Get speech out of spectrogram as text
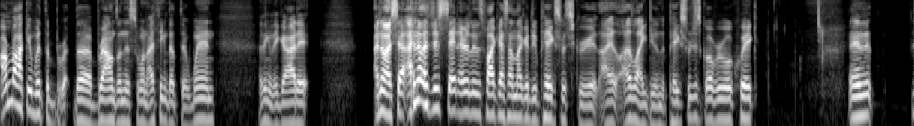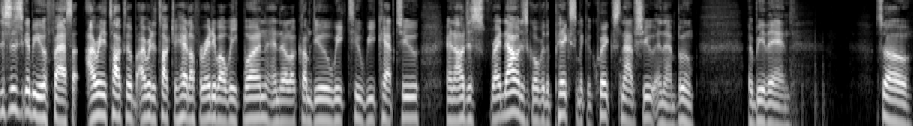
I'm rocking with the the Browns on this one. I think that they win. I think they got it. I know I said I know I just said earlier in this podcast I'm not gonna do picks, but screw it. I I like doing the picks. We'll just go over real quick. And this is gonna be a fast. I already talked to I already talked your head off already about week one, and then I'll come do week two recap two, and I'll just right now I'll just go over the picks, make a quick snap shoot, and then boom, it'll be the end. So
